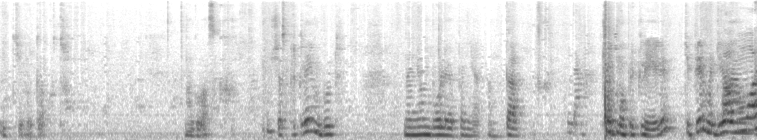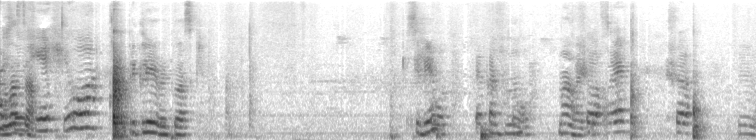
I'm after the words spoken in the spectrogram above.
Идти вот так вот на глазках. Ну, сейчас приклеим, будет на нем более понятно. Так, Да. чуть мы приклеили. Теперь мы А делаем можно глаза. еще? Приклеивай глазки. Себе? Что? Как готов. Молодец. Что? э? М,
